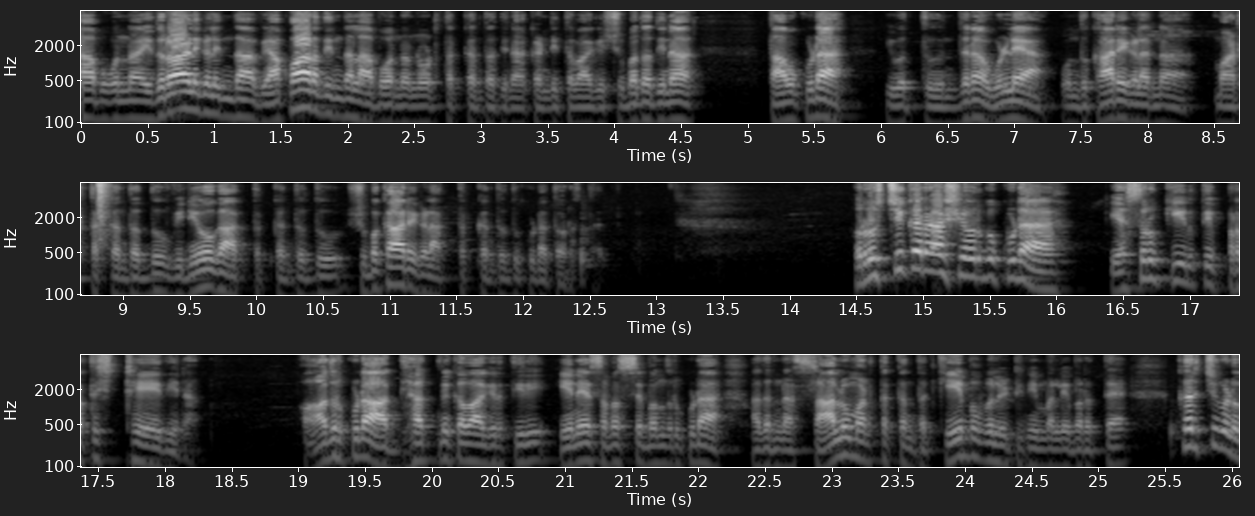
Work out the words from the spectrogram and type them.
ಲಾಭವನ್ನು, ಎದುರಾಳಿಗಳಿಂದ, ವ್ಯಾಪಾರದಿಂದ ಲಾಭವನ್ನು ನೋಡ್ತಕ್ಕಂಥ ದಿನ ಖಂಡಿತವಾಗಿ ಶುಭದ ದಿನ. ತಾವು ಕೂಡ ಇವತ್ತು ದಿನ ಒಳ್ಳೆಯ ಒಂದು ಕಾರ್ಯಗಳನ್ನು ಮಾಡ್ತಕ್ಕಂಥದ್ದು, ವಿನಿಯೋಗ ಆಗ್ತಕ್ಕಂಥದ್ದು, ಶುಭ ಕಾರ್ಯಗಳಾಗ್ತಕ್ಕಂಥದ್ದು ಕೂಡ ತೋರಿಸ್ತಾ ಇದೆ. ವೃಶ್ಚಿಕ ರಾಶಿಯವ್ರಿಗೂ ಕೂಡ ಹೆಸರು ಕೀರ್ತಿ ಪ್ರತಿಷ್ಠೆಯ ದಿನ. ಆದರೂ ಕೂಡ ಆಧ್ಯಾತ್ಮಿಕವಾಗಿರ್ತೀರಿ, ಏನೇ ಸಮಸ್ಯೆ ಬಂದರೂ ಕೂಡ ಅದನ್ನು ಸಾಲ್ವ್ ಮಾಡ್ತಕ್ಕಂಥ ಕೇಪಬಿಲಿಟಿ ನಿಮ್ಮಲ್ಲಿ ಬರುತ್ತೆ. ಖರ್ಚುಗಳು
